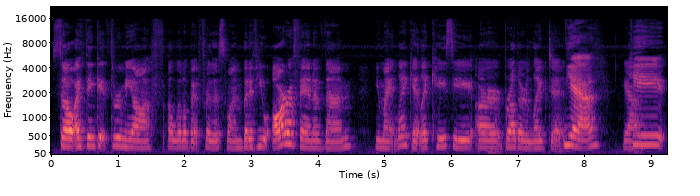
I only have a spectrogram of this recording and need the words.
so I think it threw me off a little bit for this one. But if you are a fan of them, you might like it. Like Casey, our brother, liked it. Yeah. Yeah, He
